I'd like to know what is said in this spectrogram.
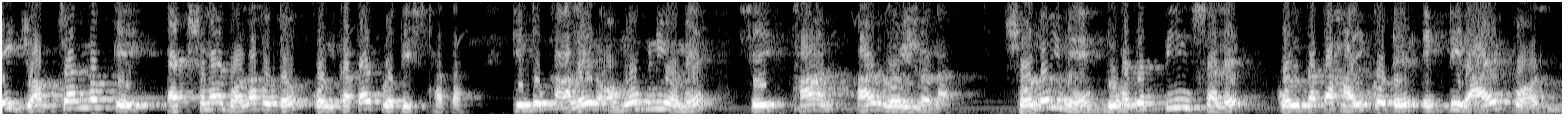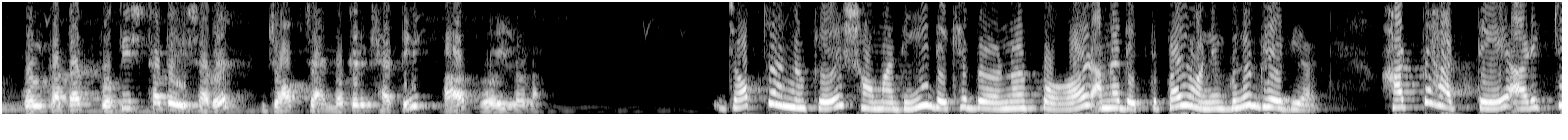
এই জব চার্নককেই একসময় বলা হতো কলকাতার প্রতিষ্ঠাতা। কিন্তু কালের অমোঘ নিয়মে সেই স্থান আর রইল না। ষোলোই মে দু সালে কলকাতা হাইকোর্টের একটি রায়ের পর কলকাতার প্রতিষ্ঠাতা হিসাবে জব চার্নকের খ্যাতি আর রইল না। জব চান্নকের সমাধি দেখে বেরোনোর পর আমরা দেখতে পাই অনেকগুলো গ্রেভিয়ার্ড হাঁটতে হাঁটতে আরেকটু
